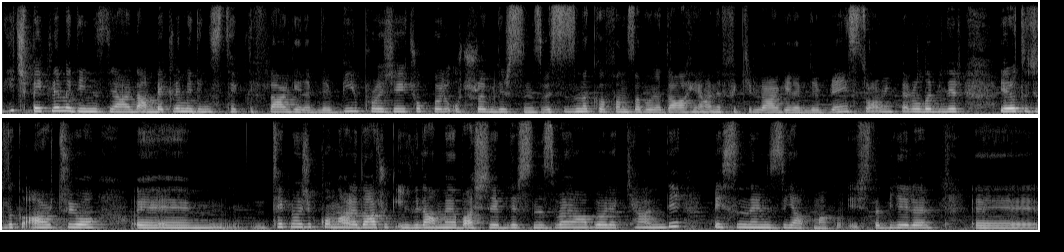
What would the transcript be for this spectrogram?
hiç beklemediğiniz yerden beklemediğiniz teklifler gelebilir. Bir projeyi çok böyle uçurabilirsiniz ve sizin de kafanıza böyle dahiyane fikirler gelebilir. Brainstormingler olabilir. Yaratıcılık artıyor e, teknolojik konularla daha çok ilgilenmeye başlayabilirsiniz veya böyle kendi besinlerinizi yapmak işte bir yere e,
